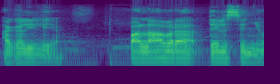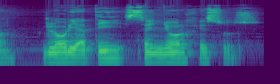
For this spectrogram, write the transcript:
a Galilea. Palabra del Señor. Gloria a ti, Señor Jesús.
